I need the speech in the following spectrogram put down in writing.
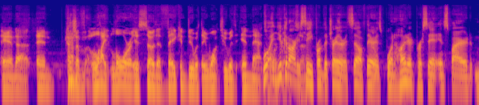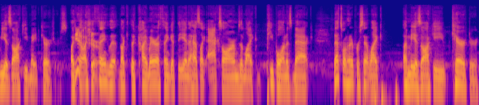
and uh, and kind of light lore is so that they can do what they want to within that. Well, and you can already so. see from the trailer itself, there is 100% inspired Miyazaki made characters. Like, Yeah, the, like sure. the thing that, like the Chimera thing at the end that has like axe arms and like people on his back. That's 100% like a Miyazaki character.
